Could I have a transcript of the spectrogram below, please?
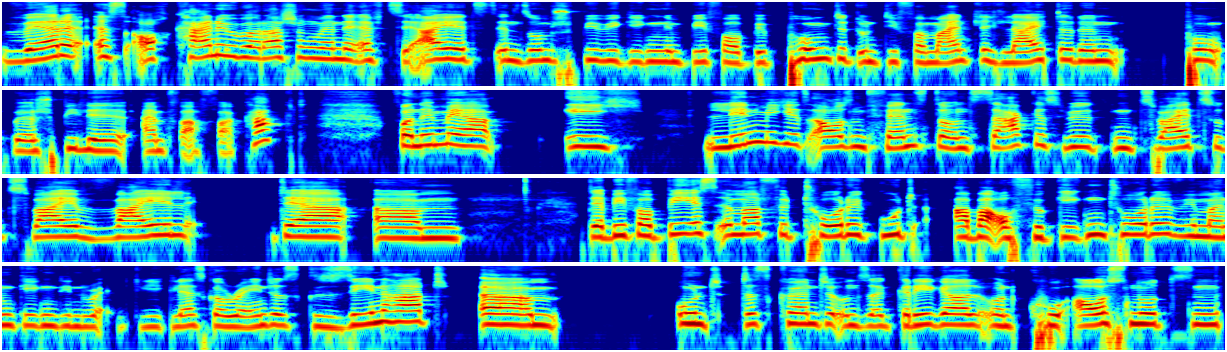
wäre es auch keine Überraschung, wenn der FCA jetzt in so 'nem Spiel wie gegen den BVB punktet und die vermeintlich leichteren Punk äh, Spiele einfach verkackt. Von dem her, ich lehne mich jetzt aus dem Fenster und sage, es wird ein 2:2, weil der, ähm der BVB ist immer für Tore gut, aber auch für Gegentore, wie man gegen den die Glasgow Rangers gesehen hat. Ähm, und das könnte unser Gregal und Co. ausnutzen.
